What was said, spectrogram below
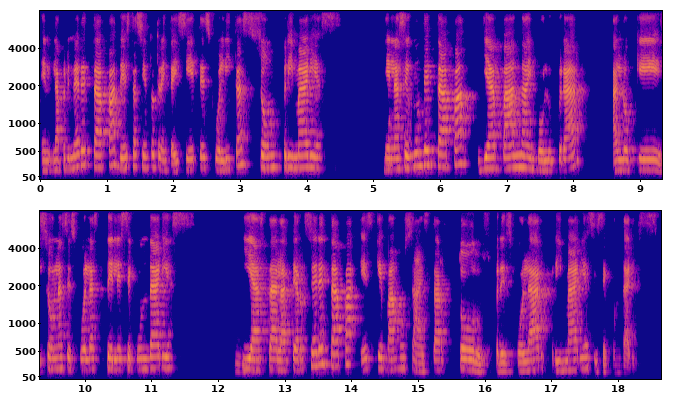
En la primera etapa de estas 137 escuelitas son primarias. En la segunda etapa ya van a involucrar a lo que son las escuelas telesecundarias. Y hasta la tercera etapa es que vamos a estar todos, preescolar, primarias y secundarias.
